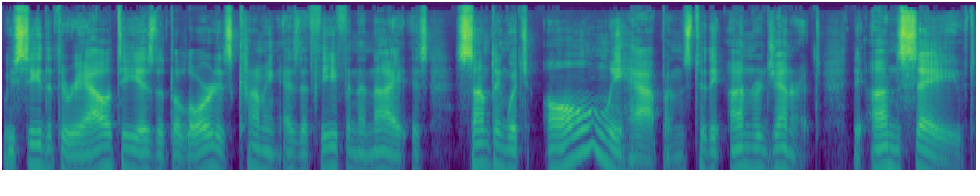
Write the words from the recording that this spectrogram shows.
we see that the reality is that the Lord is coming as the thief in the night is something which only happens to the unregenerate, the unsaved,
